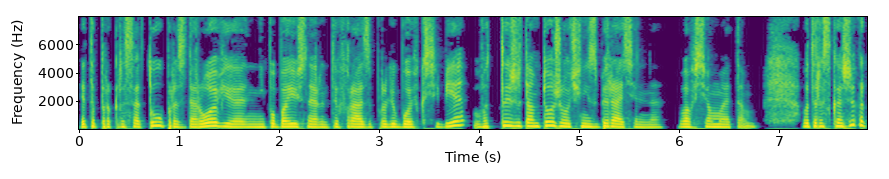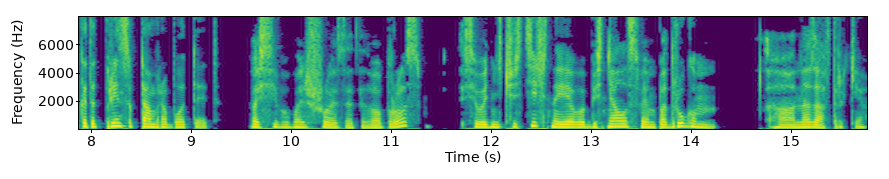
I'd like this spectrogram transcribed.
это про красоту, про здоровье, не побоюсь, наверное, ты фразы про любовь к себе. Вот ты же там тоже очень избирательна во всем этом. Вот расскажи, как этот принцип там работает. Спасибо большое за этот вопрос. Сегодня частично я его объясняла своим подругам а, на завтраке.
